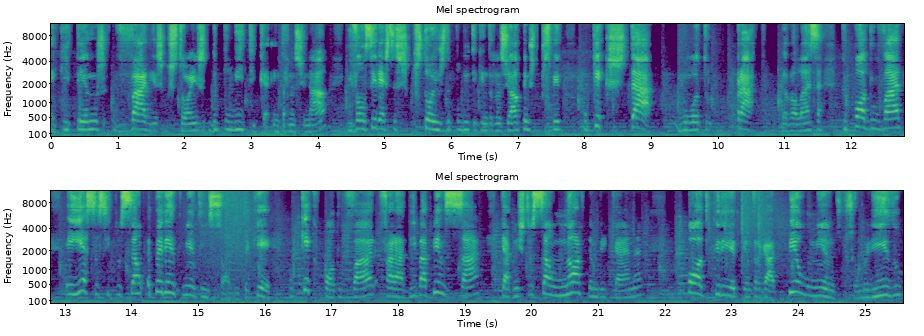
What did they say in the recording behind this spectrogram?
aqui temos várias questões de política internacional e vão ser estas questões de política internacional que temos de perceber o que é que está no outro prato da balança que pode levar a essa situação aparentemente insólita, que é o que é que pode levar Faradiba a pensar que a administração norte-americana pode querer entregar pelo menos o seu marido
